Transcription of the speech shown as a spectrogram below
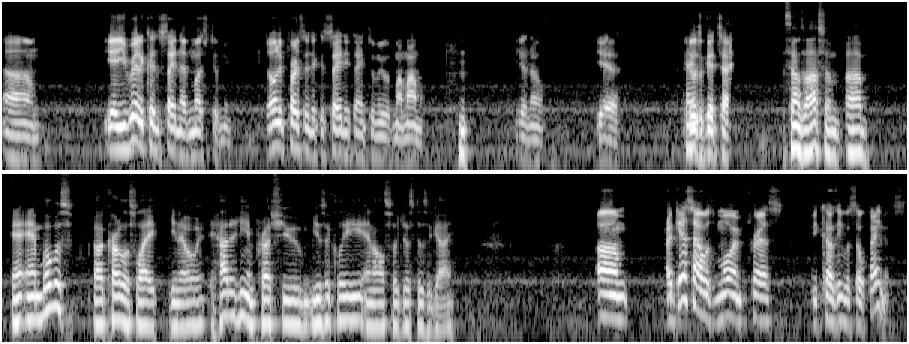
Um, yeah, you really couldn't say that much to me. The only person that could say anything to me was my mama. you know, yeah, it was a good time. Sounds awesome. Um, and, and, what was uh, Carlos like? You know, how did he impress you musically and also just as a guy? Um, I guess I was more impressed because he was so famous.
